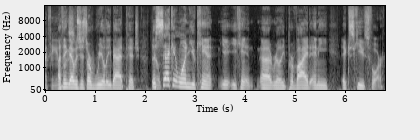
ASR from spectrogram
I think. It I think that was just a really bad pitch. The Nope. second one you can't you, you can't uh, really provide any excuse for.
